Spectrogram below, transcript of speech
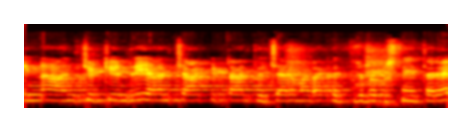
ಇನ್ನು ಹಂಚಿಟ್ಟಿನ್ರಿ ಹಂಚ್ ಹಾಕಿಟ್ಟ ಅಂತ ವಿಚಾರ ಮಾಡಕ್ಕೆ ಹತ್ತಿರ್ಬೇಕು ಸ್ನೇಹಿತರೆ.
